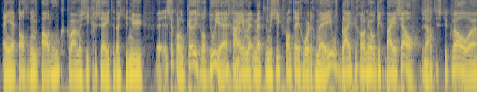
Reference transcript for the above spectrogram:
En je hebt altijd een bepaalde hoek qua muziek gezeten. Dat je nu... eh, het is ook wel een keuze. Wat doe je? Hè? Ga je met, met de muziek van tegenwoordig mee? Of blijf je gewoon heel dicht bij jezelf? Dus Ja. dat is natuurlijk wel eh,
